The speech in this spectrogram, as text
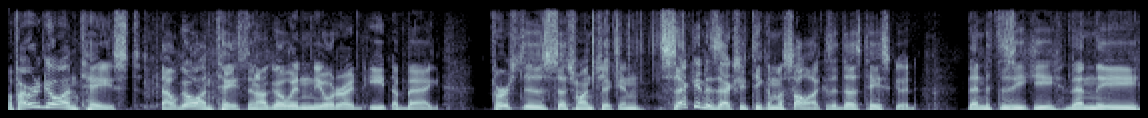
If I were to go on taste, I'll go on taste, and I'll go in the order I'd eat a bag. First is Szechuan chicken. Second is actually tikka masala because it does taste good. Then the tzatziki. Then the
